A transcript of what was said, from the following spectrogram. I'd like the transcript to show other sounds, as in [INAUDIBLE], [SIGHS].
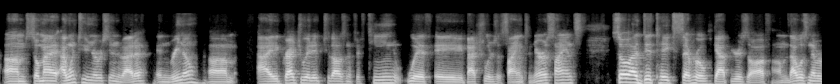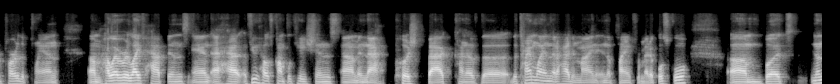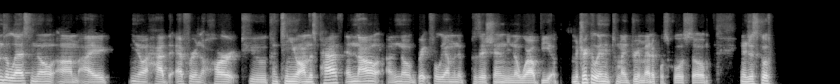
Um, so my i went to university of nevada in reno. Um, i graduated 2015 with a bachelor's of science in neuroscience. So I did take several gap years off. Um, that was never part of the plan. Um, however, life happens and I had a few health complications um, and that pushed back kind of the, the timeline that I had in mind in applying for medical school. Um, but nonetheless, you know, um, I, you know, had the effort and the heart to continue on this path. And now, uh, you know, gratefully, I'm in a position, you know, where I'll be matriculating to my dream medical school. So, you know, just go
